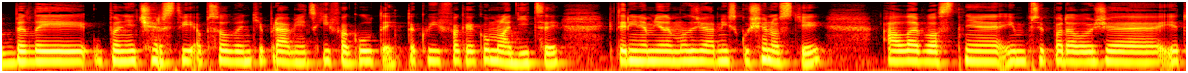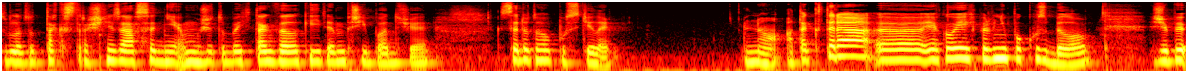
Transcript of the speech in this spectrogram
byli úplně čerství absolventi právnické fakulty, takový fakt jako mladíci, kteří neměli moc žádné zkušenosti, ale vlastně jim připadalo, že je tohle tak strašně zásadní a může to být tak velký ten případ, že se do toho pustili. No a tak teda jako jejich první pokus bylo, že by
